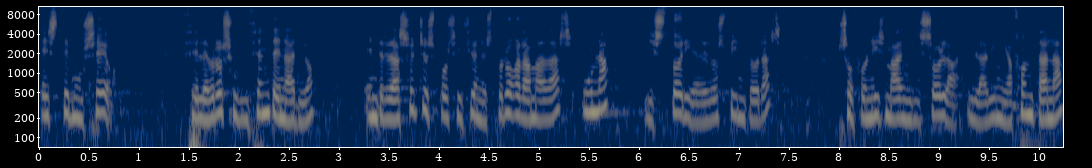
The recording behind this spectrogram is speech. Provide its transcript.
este museo celebró su bicentenario, entre las ocho exposiciones programadas, una, Historia de dos pintoras, Sofonisma Anguisola y Lavinia Fontana,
